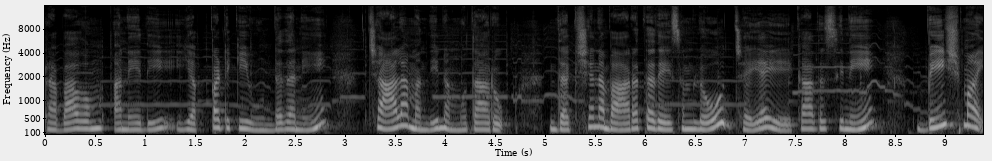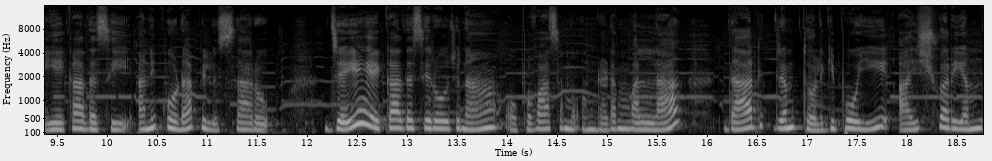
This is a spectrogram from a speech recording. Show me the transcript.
ప్రభావం అనేది ఎప్పటికీ ఉండదని చాలామంది నమ్ముతారు. దక్షిణ భారతదేశంలో జయ ఏకాదశిని భీష్మ ఏకాదశి అని కూడా పిలుస్తారు. జయ ఏకాదశి రోజున ఉపవాసం ఉండడం వల్ల దారిద్ర్యం తొలగిపోయి ఐశ్వర్యం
